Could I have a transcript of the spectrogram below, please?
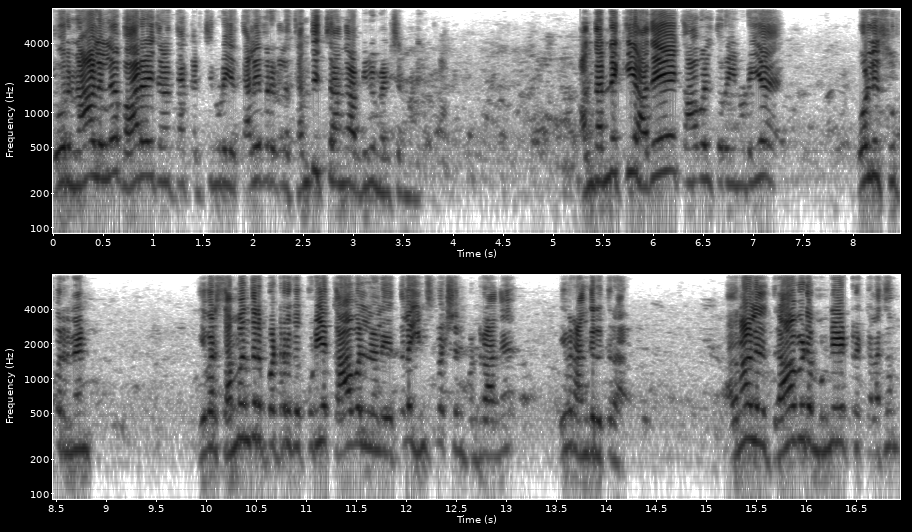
ஒரு நாளில் பாரதிய ஜனதா கட்சியினுடைய தலைவர்களை சந்திச்சாங்க அப்படின்னு மென்ஷன் பண்ணியிருக்கிறாங்க அந்த அன்னைக்கு அதே காவல்துறையினுடைய போலீஸ் சூப்பர்டென்ட் இவர் சம்பந்தப்பட்டிருக்கக்கூடிய காவல் நிலையத்துல இன்ஸ்பெக்ஷன் பண்றாங்க. இவர் அங்க இருக்கிறார். அதனால் இது திராவிட முன்னேற்ற கழகம்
